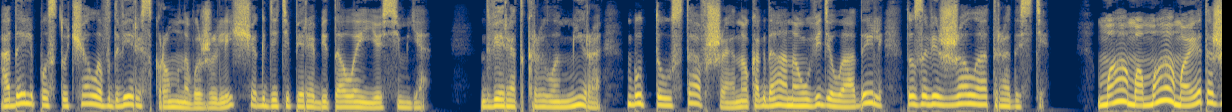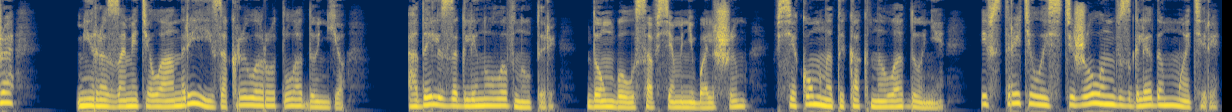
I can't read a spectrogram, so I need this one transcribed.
Адель постучала в дверь скромного жилища, где теперь обитала ее семья. Дверь открыла Мира, будто уставшая, но когда она увидела Адель, то завизжала от радости. «Мама, мама, это же...» Мира заметила Анри и закрыла рот ладонью. Адель заглянула внутрь. Дом был совсем небольшим, все комнаты как на ладони, и встретилась с тяжелым взглядом матери.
